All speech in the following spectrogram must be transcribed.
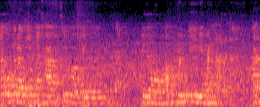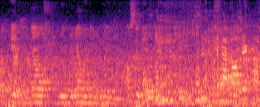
จากอุตรดิตถ์นะคะชื่อเขาเป็นเป็นหมอบิวตี้นะคะทางประเทศเจ้าลืมไปแล้วลืมไปเลยเขาสื่อเดียวกันขนาดนอนด้วยกัน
